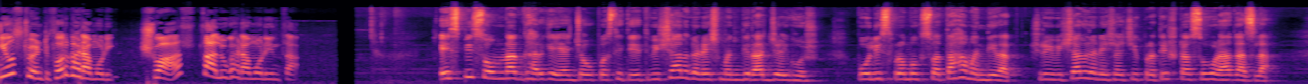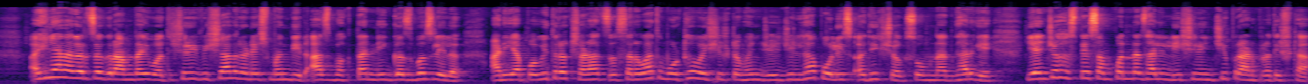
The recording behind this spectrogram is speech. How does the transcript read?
न्यूज ट्वेंटी फोर घडामोडी. श्वास चालू घडामोडींचा. एस पी सोमनाथ घारगे यांच्या उपस्थितीत विशाल गणेश मंदिरात जयघोष. पोलीस प्रमुख स्वतः मंदिरात. श्री विशाल गणेशाची प्रतिष्ठा सोहळा गाजला. अहिल्यानगरचं ग्रामदैवत श्री विशाल गणेश मंदिर आज भक्तांनी गजबजलेलं आणि या पवित्र क्षणाचं सर्वात मोठं वैशिष्ट्य म्हणजे जिल्हा पोलीस अधीक्षक सोमनाथ घारगे यांच्या हस्ते संपन्न झालेली श्रींची प्राणप्रतिष्ठा.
